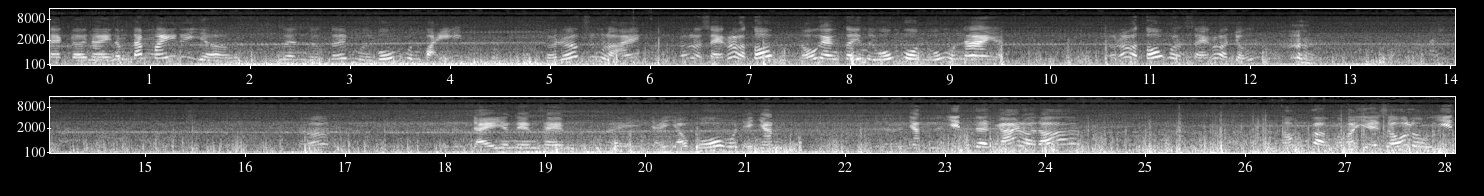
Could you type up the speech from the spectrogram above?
Sạc đời này năm tám mấy tới giờ lên được tới 14 v 7 rồi rớt xuống lại. Đó là sạc rất là tốt. Nổ gan ti 14 v 14 v 2 à. rất là tốt sạc rất là chuẩn. Đó. chạy anh em xem. Này chạy dạo phố có chạy nhanh nhanh dít lên cái rồi đó. Không cần mà phải về số luôn dít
